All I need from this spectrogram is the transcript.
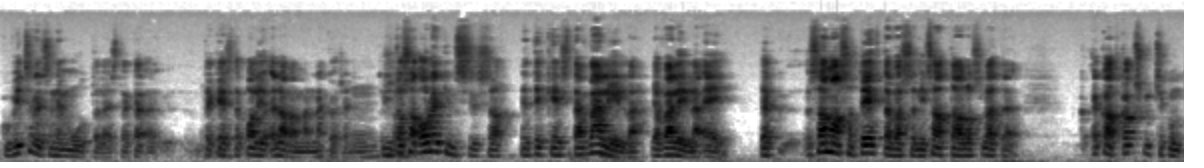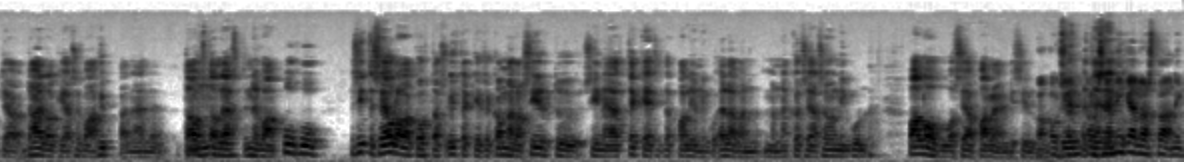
kun Witcherissa ne muuttelee sitä tekee sitä paljon elävämmän näköisen. Mm, niin tuossa Originsissa ne tekee sitä välillä ja välillä ei. Ja samassa tehtävässä niin saattaa olla sillä, että ekat 20 sekuntia dialogia se vaan hyppää näiden taustalle ja sitten ne vaan puhuu. Ja sitten seuraava kohtaus yhtäkkiä se kamera siirtyy siinä ja tekee sitä paljon niin kuin elävän näköisiä ja se on niin kuin palovuosia parempi silloin. On- Onko se, Että onko se ne- minkäänlaista niin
